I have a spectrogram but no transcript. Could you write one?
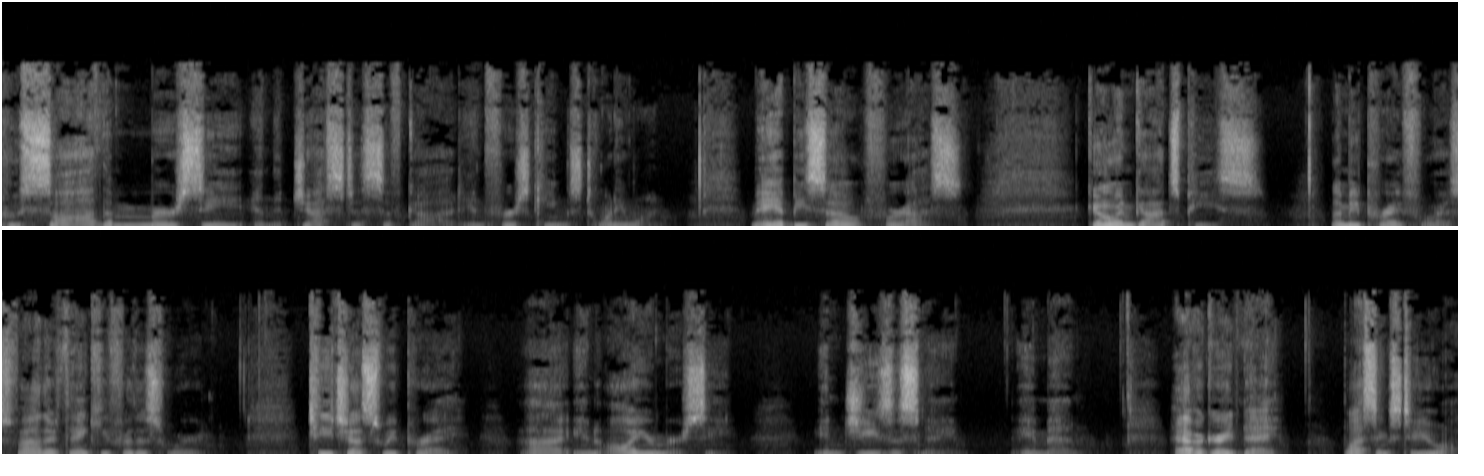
who saw the mercy and the justice of God in 1 Kings 21. May it be so for us. Go in God's peace. Let me pray for us. Father, thank you for this word. Teach us, we pray, uh, in all your mercy. In Jesus' name, amen. Have a great day. Blessings to you all.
